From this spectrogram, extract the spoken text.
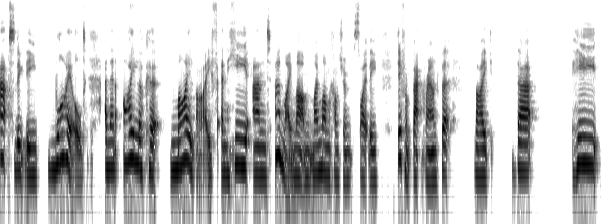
absolutely wild. And then i look at my life and he and and my mum. My mum comes from slightly different background but like that he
